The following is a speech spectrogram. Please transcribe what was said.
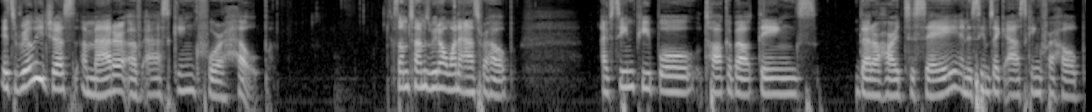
it's really just a matter of asking for help. Sometimes we don't want to ask for help. I've seen people talk about things that are hard to say, and it seems like asking for help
